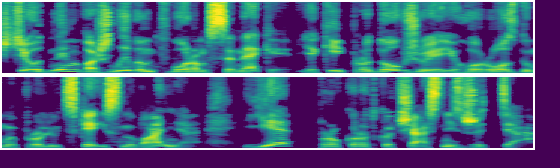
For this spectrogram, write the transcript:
Ще одним важливим твором Сенеки, який продовжує його роздуми про людське існування, є про короткочасність життя.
